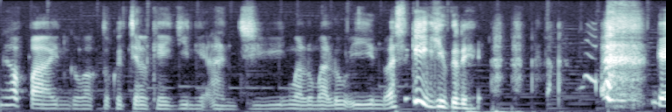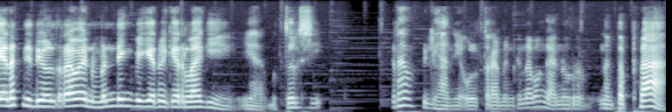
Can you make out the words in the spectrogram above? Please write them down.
Ngapain gue waktu kecil kayak gini anjing malu-maluin pasti kayak gitu deh. Gak enak jadi Ultraman, mending pikir-pikir lagi. Ya betul sih. Kenapa pilihannya Ultraman? Kenapa nggak nur nentep ah?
